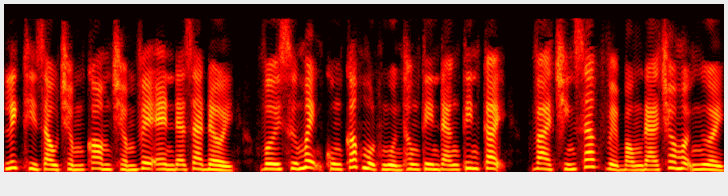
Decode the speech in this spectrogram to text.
lichthizau.com.vn đã ra đời, với sứ mệnh cung cấp một nguồn thông tin đáng tin cậy và chính xác về bóng đá cho mọi người.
